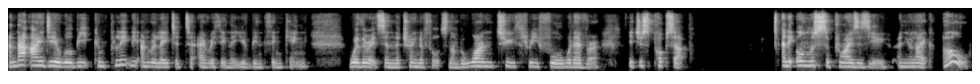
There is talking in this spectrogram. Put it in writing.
and that idea will be completely unrelated to everything that you've been thinking, whether it's in the train of thoughts number one, two, three, four, whatever. It just pops up and it almost surprises you. And you're like, oh,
